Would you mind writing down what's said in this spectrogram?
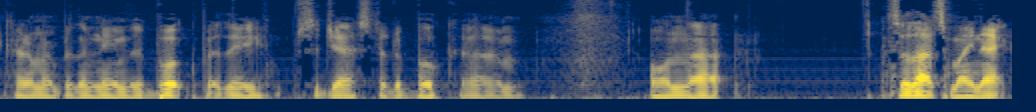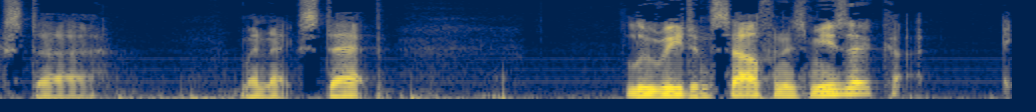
I can't remember the name of the book, but they suggested a book um, on that. So that's my next uh, my next step. Lou Reed himself and his music. I,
